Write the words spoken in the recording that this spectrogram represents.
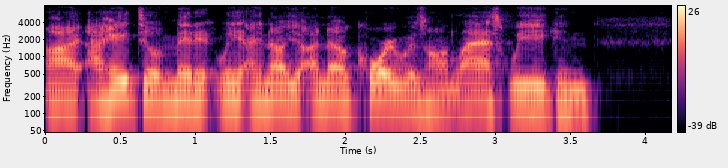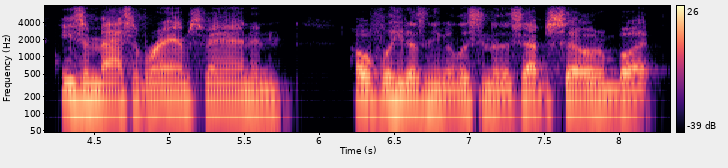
I, I hate to admit it. We I know I know Corey was on last week and he's a massive Rams fan and hopefully he doesn't even listen to this episode, but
